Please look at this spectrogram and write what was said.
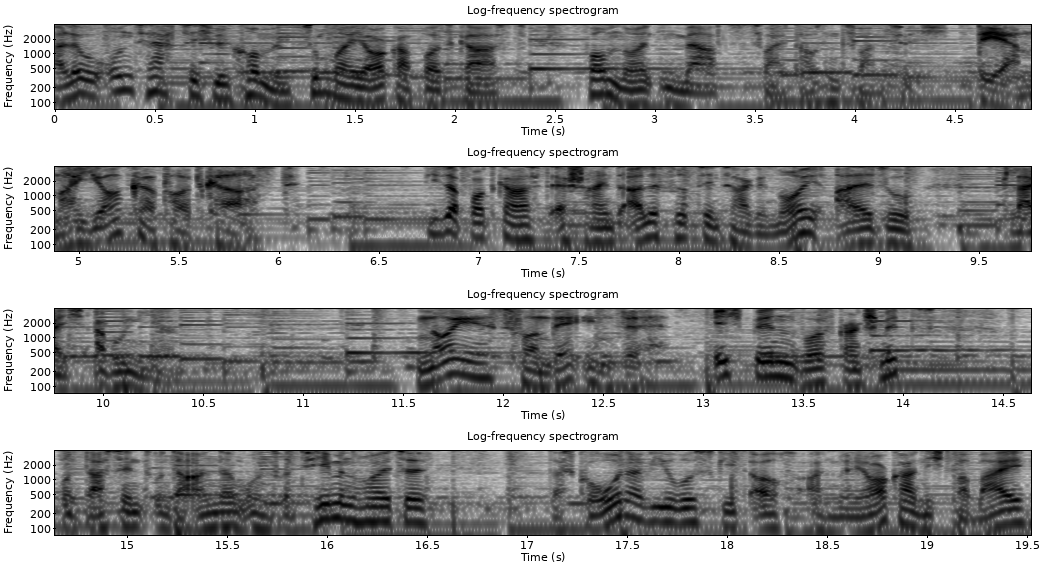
Hallo und herzlich willkommen zum Mallorca Podcast vom 9. März 2020. Der Mallorca Podcast. Dieser Podcast erscheint alle 14 Tage neu, also gleich abonnieren. Neues von der Insel. Ich bin Wolfgang Schmitz und das sind unter anderem unsere Themen heute. Das Coronavirus geht auch an Mallorca nicht vorbei.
